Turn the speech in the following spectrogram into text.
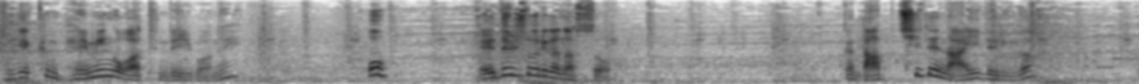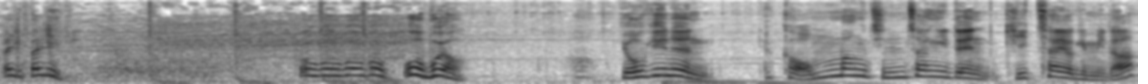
되게 큰 뱀인 것 같은데 이번에? 어? 애들 소리가 났어 약간 납치된 아이들인가? 빨리 빨리 고고고고 오 뭐야 여기는 약간 엉망진창이 된 기차역입니다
